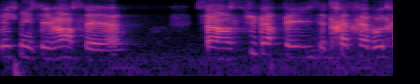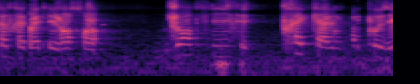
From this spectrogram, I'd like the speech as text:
définitivement, c'est c'est un super pays, c'est très très beau, très très chouette. Les gens sont gentils, c'est très calme, posé.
